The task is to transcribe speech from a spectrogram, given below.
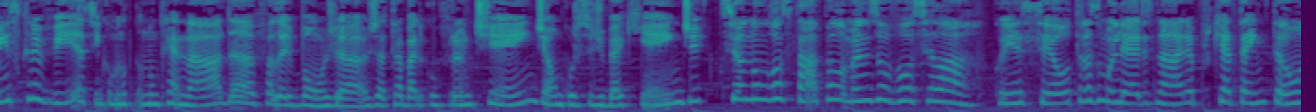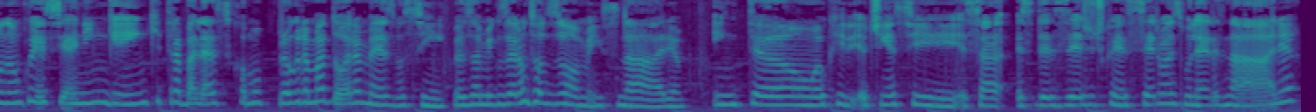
me inscrevi, assim, como não quer nada, falei, bom, já, já trabalho com front-end, é um curso de back-end. Se eu não gostar, pelo menos eu vou, sei lá, conhecer outras mulheres na área, porque até então eu não conhecia ninguém que trabalhasse como programadora mesmo, assim. Meus amigos eram todos homens na área. Então, eu, queria, eu tinha esse, essa, esse desejo de conhecer mais mulheres na área.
